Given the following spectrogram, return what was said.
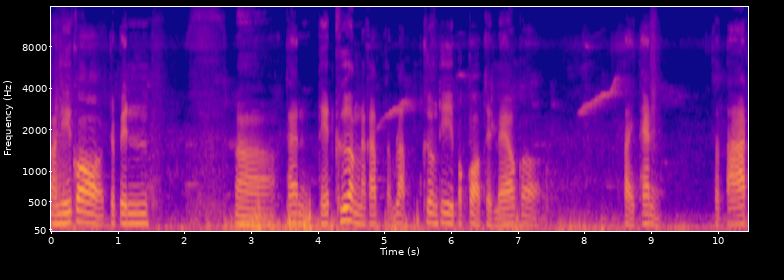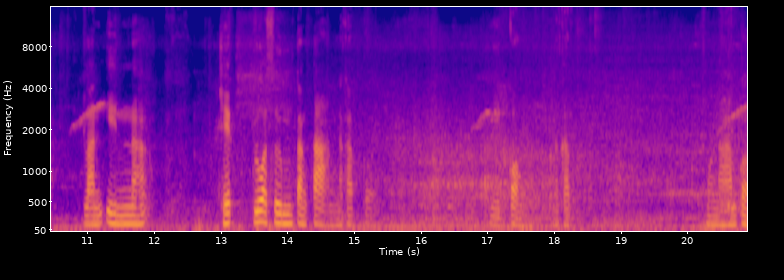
อันนี้ก็จะเป็นอ่า แท่นเทสเครื่องนะครับสำหรับเครื่องที่ประกอบเสร็จแล้วก็ใส่แท่นสตาร์ทรันอินนะฮะเช็ครั่วซึมต่างๆนะครับก็มีกล่องนะครับม้อน้ำก็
